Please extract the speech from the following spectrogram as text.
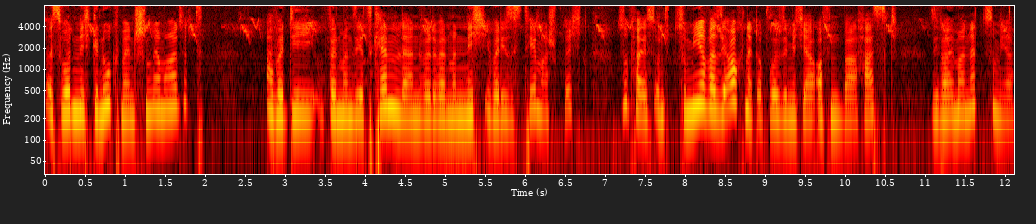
es wurden nicht genug Menschen ermordet. Aber die, wenn man sie jetzt kennenlernen würde, wenn man nicht über dieses Thema spricht, super ist. Und zu mir war sie auch nett, obwohl sie mich ja offenbar hasst. Sie war immer nett zu mir.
